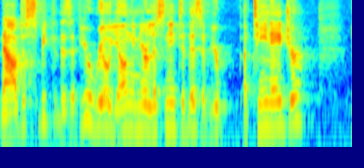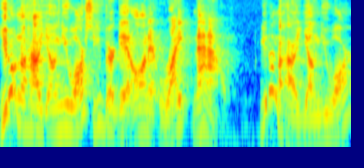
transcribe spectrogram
Now, I'll just speak to this. If you're real young and you're listening to this, if you're a teenager, you don't know how young you are, so you better get on it right now. You don't know how young you are.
